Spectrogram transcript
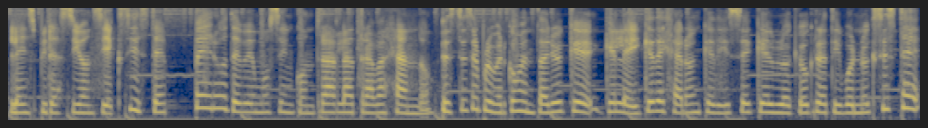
la inspiración sí existe, pero debemos encontrarla trabajando. Este es el primer comentario que, que, leí que dejaron que dice que el bloqueo creativo no existe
